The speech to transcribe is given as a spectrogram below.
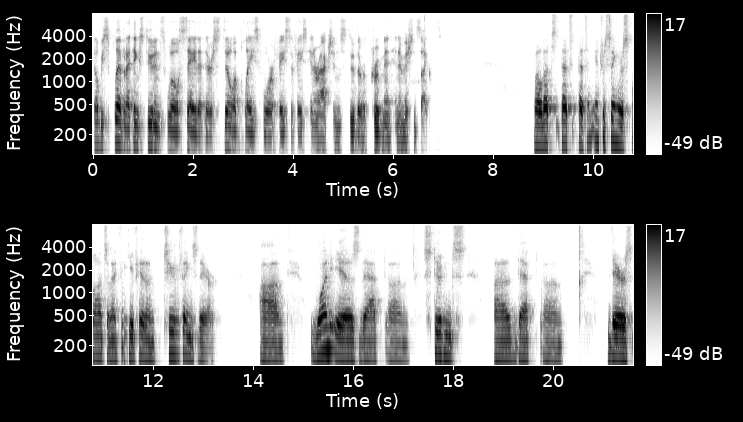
they'll be split, but I think students will say that there's still a place for face-to-face interactions through the recruitment and admission cycles. Well, that's that's that's an interesting response, and I think you've hit on two things there. Um, one is that um, students uh, that um, there's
